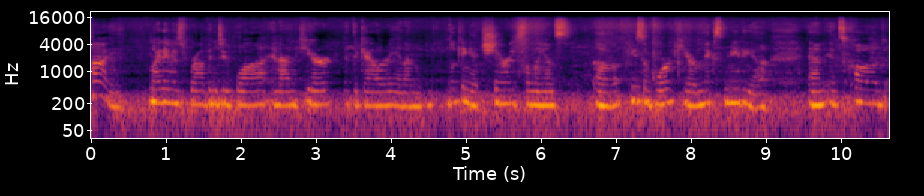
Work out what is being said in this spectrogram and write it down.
Hi, my name is Robin Dubois, and I'm here at the gallery, and I'm looking at Sherry Salant's uh, piece of work here, mixed media, and it's called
